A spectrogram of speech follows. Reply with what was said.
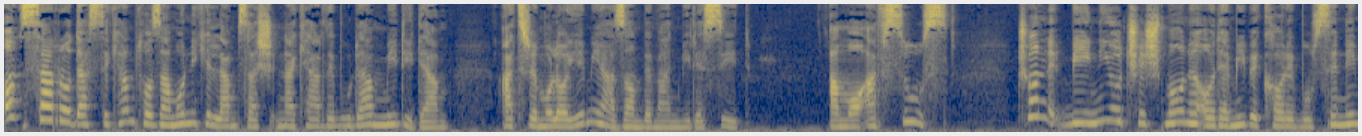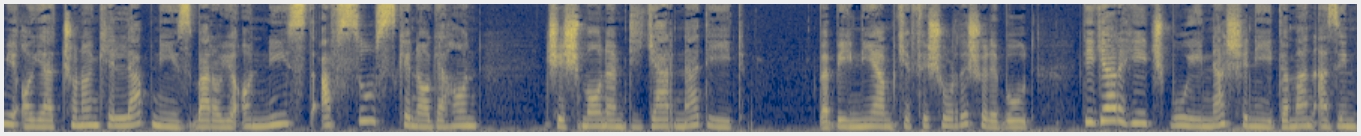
آن سر را دست کم تا زمانی که لمسش نکرده بودم می‌دیدم. عطر ملایمی از آن به من می‌رسید. اما افسوس چون بینی و چشمان آدمی به کار بوسه نمی آید چنان که لب نیز برای آن نیست افسوس که ناگهان چشمانم دیگر ندید و بینیم که فشرده شده بود. دیگر هیچ بویی نشنید و من از این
